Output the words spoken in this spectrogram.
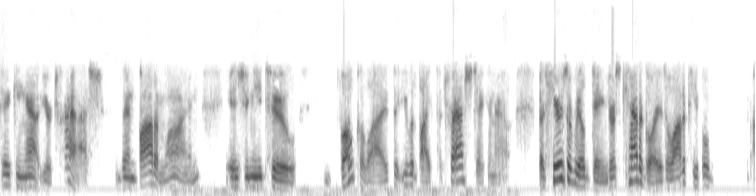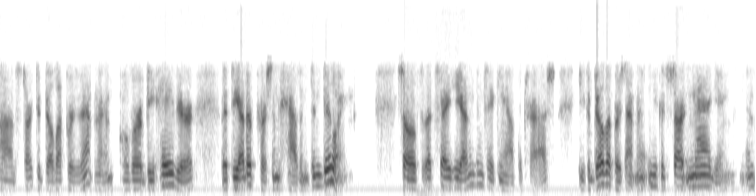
taking out your trash, then bottom line is you need to vocalize that you would like the trash taken out. But here's a real dangerous category is a lot of people um, start to build up resentment over a behavior that the other person hasn't been doing. So if, let's say he hasn't been taking out the trash, you could build up resentment and you could start nagging and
